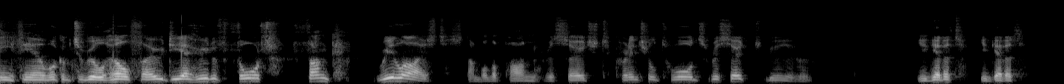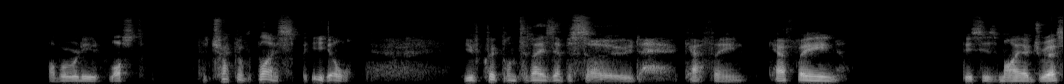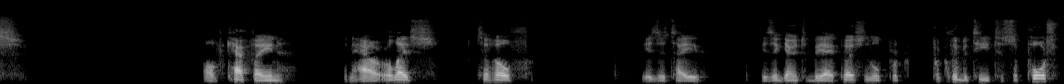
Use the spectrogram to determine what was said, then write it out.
Steve here. Welcome to Real Health. Oh dear, who'd have thought? Thunk, realized, stumbled upon, researched, credentialed towards, research. You get it? You get it? I've already lost the track of my spiel. You've clicked on today's episode. Caffeine. Caffeine. This is my address of caffeine and how it relates to health. Is it a is it going to be a personal pro- proclivity to support,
